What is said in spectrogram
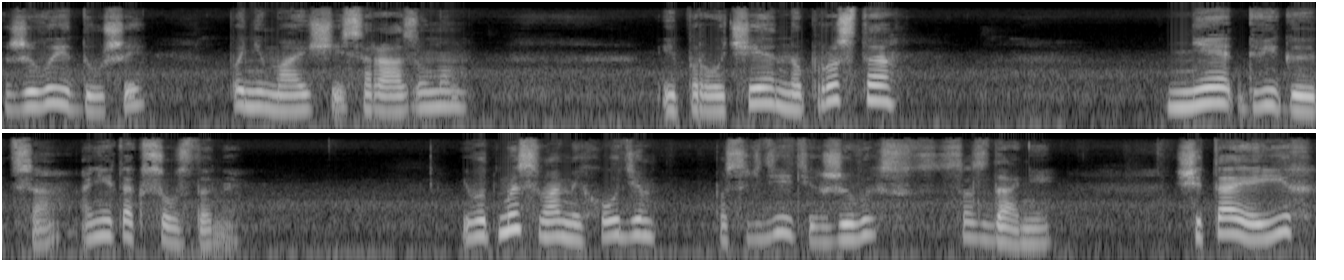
живые души, понимающие с разумом и прочее, но просто не двигаются. Они так созданы. И вот мы с вами ходим посреди этих живых созданий, считая их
